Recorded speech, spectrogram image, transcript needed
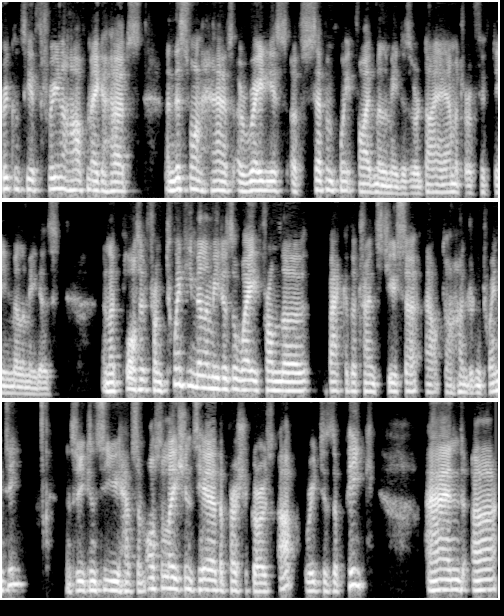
frequency of three and a half megahertz, and this one has a radius of 7.5 millimeters or a diameter of 15 millimeters. And I plotted from 20 millimeters away from the back of the transducer out to 120. And so you can see you have some oscillations here. The pressure grows up, reaches a peak. And, uh,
